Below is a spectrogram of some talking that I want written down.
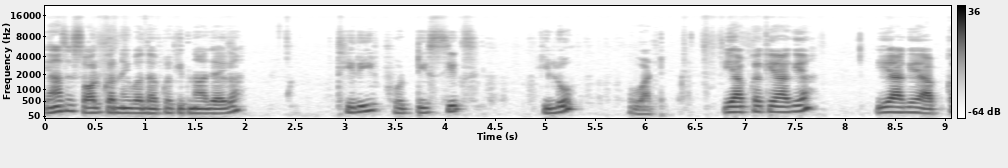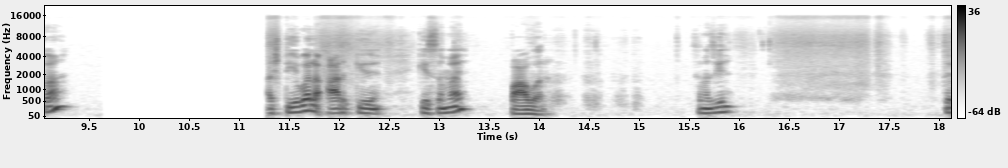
यहाँ से सॉल्व करने के बाद आपका कितना आ जाएगा? थ्री फोर्टी सिक्स किलो वाट ये आपका क्या आ गया? ये आ गया आपका स्टेबल आर्क के के समय पावर समझिए? तो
